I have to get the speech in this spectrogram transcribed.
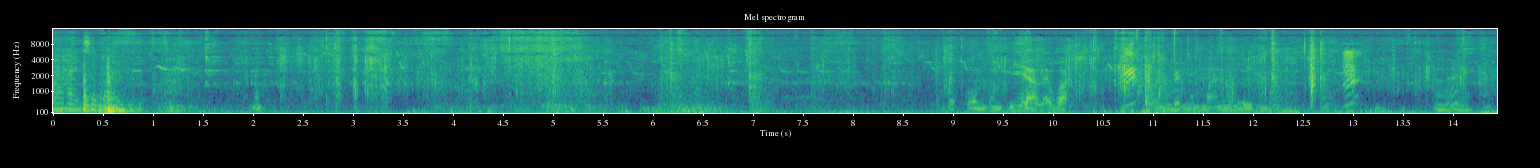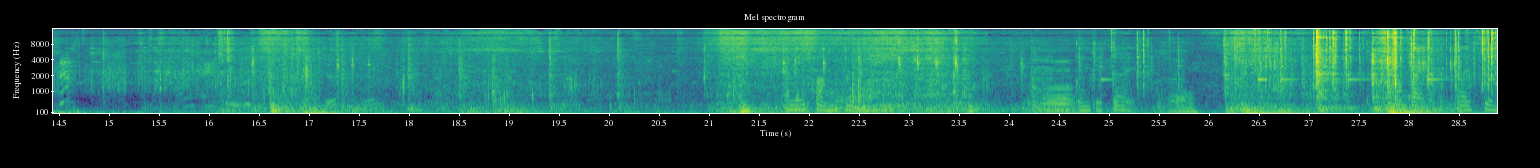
ง่ายสบายดีจะก้มทำเหี้ยอะไรวะ มันเป็นมันมันลื่นอืมอันนี้ฝังหูมาเออดูกัน ใกล้แทงๆเข้าไปใกล้ๆเส้น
